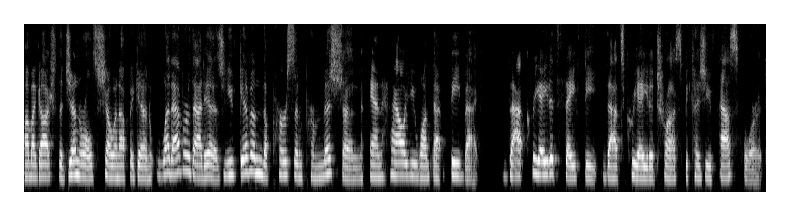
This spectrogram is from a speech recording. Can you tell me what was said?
oh my gosh, the general's showing up again, whatever that is, you've given the person permission and how you want that feedback. That created safety, that's created trust because you've asked for it.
